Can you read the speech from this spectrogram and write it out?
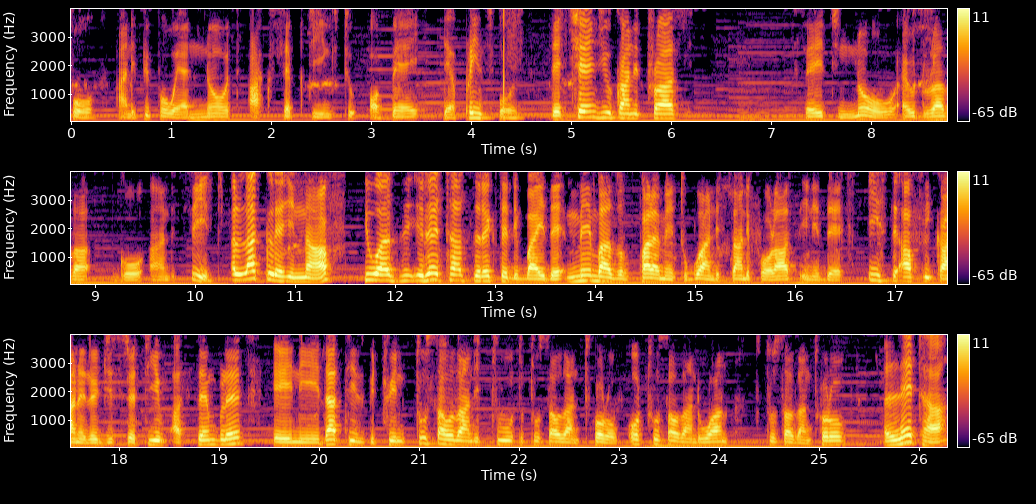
for, and the people were not accepting to obey their principles. The change you can trust said no, I would rather go and sit. Luckily enough, he was later selected by the members of parliament to go and stand for us in the East African Legislative Assembly, and that is between 2002 to 2012 or 2001 to 2012. Later,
